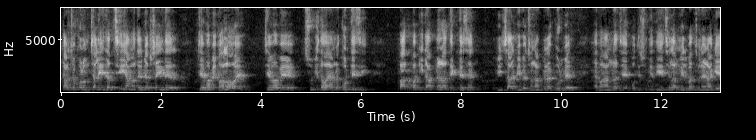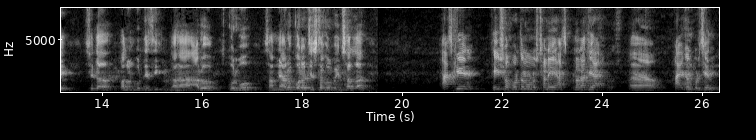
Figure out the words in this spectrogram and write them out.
কার্যক্রম চালিয়ে যাচ্ছি, আমাদের ব্যবসায়ীদের যেভাবে ভালো হয়, যেভাবে সুবিধা হয় আমরা করতেছি। বাদ বাকিটা আপনারা দেখতেছেন, বিচার বিবেচনা আপনারা করবেন, এবং আমরা যে প্রতিশ্রুতি দিয়েছিলাম নির্বাচনের আগে সেটা পালন করতেছি, আ- আরও করব, সামনে আরও করার চেষ্টা করব ইনশাল্লাহ আজকের এই সম্বর্ধনা অনুষ্ঠানে আপনারা যে আয়োজন করেছেন,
